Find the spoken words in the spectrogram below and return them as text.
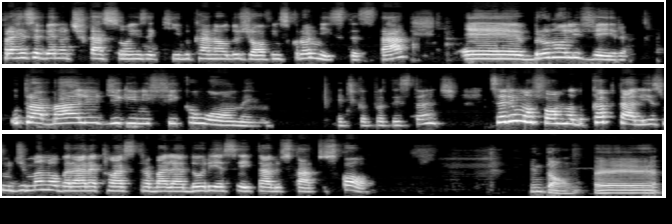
para receber notificações aqui do canal dos Jovens Cronistas, tá? É, Bruno Oliveira. O trabalho dignifica o homem. Ética protestante? Seria uma forma do capitalismo de manobrar a classe trabalhadora e aceitar o status quo? Então, é,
